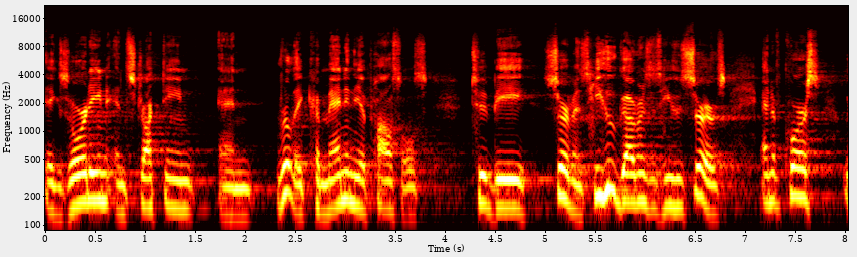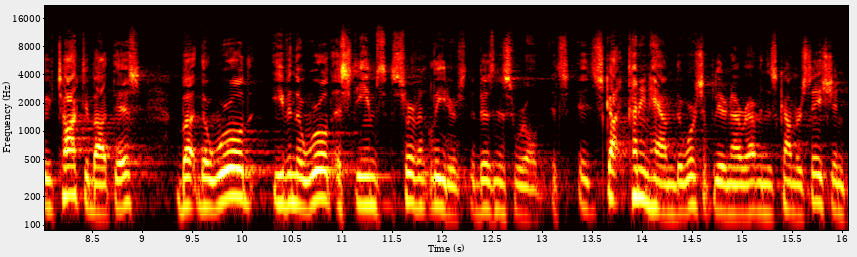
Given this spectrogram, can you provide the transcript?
exhorting, instructing, and really commanding the apostles to be servants. He who governs is he who serves. And of course, we've talked about this but the world, even the world, esteems servant leaders, the business world. It's, it's, Scott Cunningham, the worship leader, and I were having this conversation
